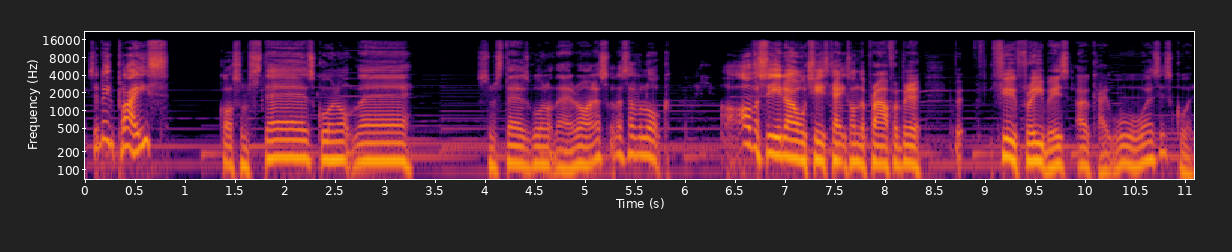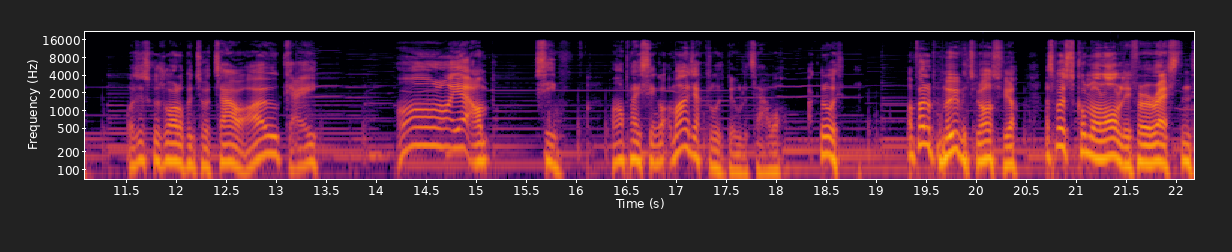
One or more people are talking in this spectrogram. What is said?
It's a big place. Got some stairs going up there. Some stairs going up there. Right, let's, let's have a look. Obviously, you know, all cheesecakes on the prowl for a bit of, a few freebies. Okay, Ooh, where's this going? Where's this goes right up into a tower? Okay. Oh, yeah, I'm... See, my place ain't got... Mind you, I could always build a tower. I could always... I'm fed up moving, to be honest with you. I'm supposed to come on holiday for a rest, and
